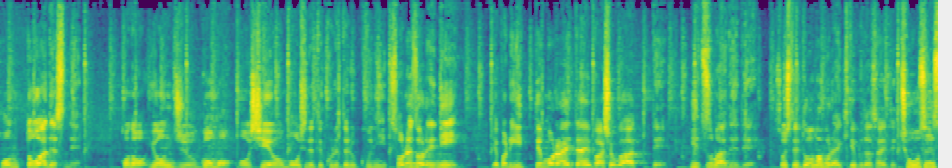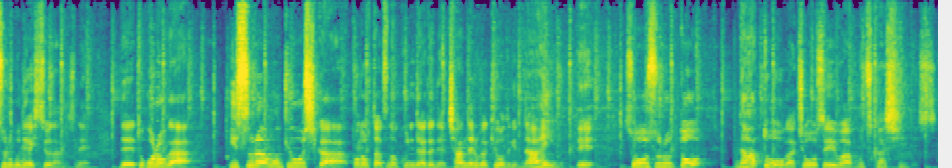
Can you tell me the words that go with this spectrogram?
本当はですねこの45も支援を申し出てくれてる国それぞれにやっぱり行ってもらいたい場所があっていつまででそしてどのぐらい来てくださいって調整する国が必要なんですね。でところがイスラム教しかこの2つの国の間にはチャンネルが基本的にないのでそうすると NATO が調整は難しいです。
